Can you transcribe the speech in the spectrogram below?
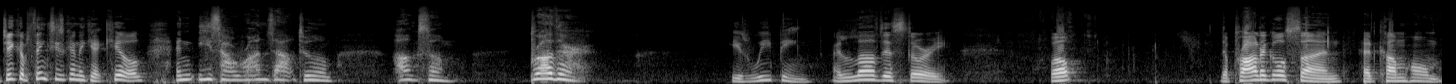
Jacob thinks he's going to get killed, and Esau runs out to him, hugs him. Brother. He's weeping. I love this story. Well, the prodigal son had come home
